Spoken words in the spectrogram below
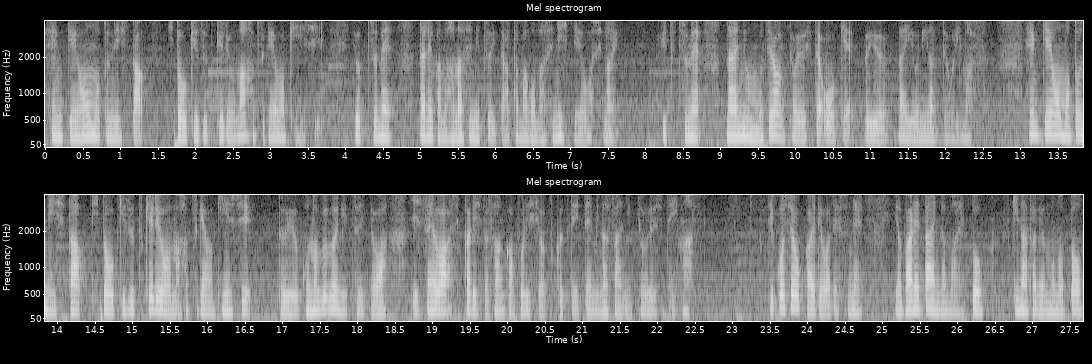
偏見をもとにした人を傷つけるような発言は禁止。4つ目誰かの話について頭ごなしに否定をしない。5つ目悩みももちろん共有して OK という内容になっております。偏見をもとにした人を傷つけるような発言は禁止。というこの部分については実際はしっかりした参加ポリシーを作っていて皆さんに共有しています。自己紹介ではですね呼ばれたい名前と好きな食べ物と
